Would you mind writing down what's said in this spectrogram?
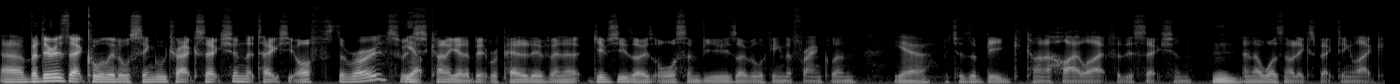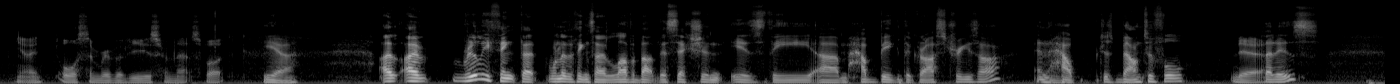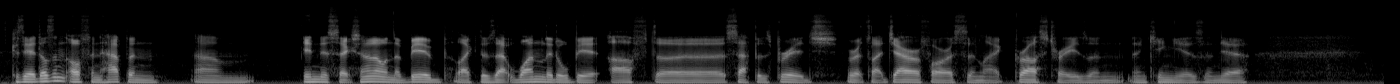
Uh, but there is that cool little single track section that takes you off the roads, which Yep. kind of get a bit repetitive, and it gives you those awesome views overlooking the Frankland, Yeah. which is a big kind of highlight for this section. Mm. And I was not expecting like you know awesome river views from that spot. Yeah. I I really think that one of the things I love about this section is the um, how big the grass trees are and Mm. how just bountiful Yeah, that is. because yeah, it doesn't often happen um, in this section. I know on the bib, like there's that one little bit after Sapper's Bridge where it's like Jarrah forest and like grass trees and and kingias and yeah,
